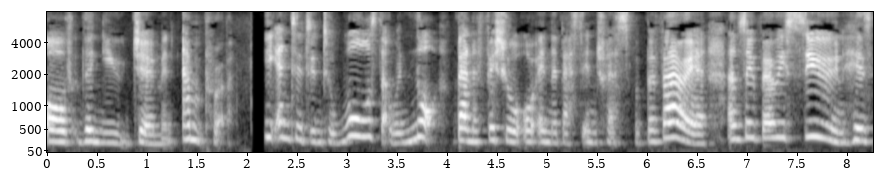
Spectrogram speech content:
of the new German emperor. He entered into wars that were not beneficial or in the best interest for Bavaria, and so very soon his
